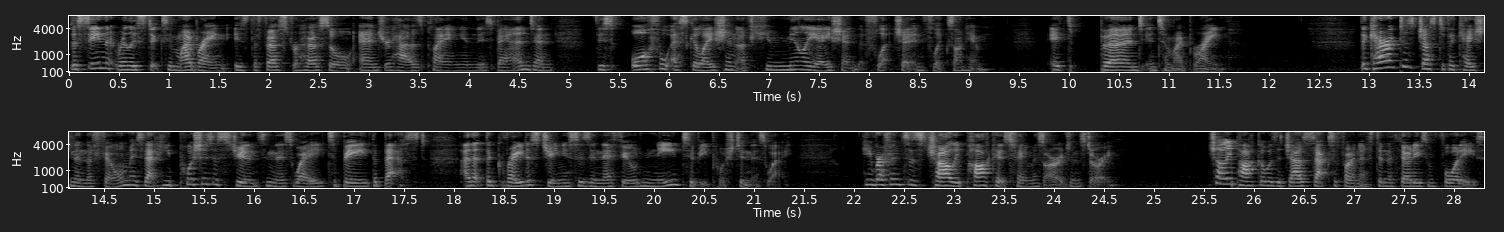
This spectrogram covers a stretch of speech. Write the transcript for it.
The scene that really sticks in my brain is the first rehearsal Andrew has playing in this band and this awful escalation of humiliation that Fletcher inflicts on him. It's burned into my brain. The character's justification in the film is that he pushes his students in this way to be the best, and that the greatest geniuses in their field need to be pushed in this way. He references Charlie Parker's famous origin story. Charlie Parker was a jazz saxophonist in the 30s and 40s,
